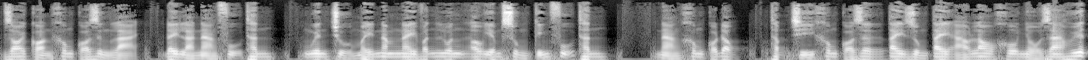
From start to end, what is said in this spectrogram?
roi còn không có dừng lại, đây là nàng phụ thân, nguyên chủ mấy năm nay vẫn luôn âu yếm sùng kính phụ thân. Nàng không có động, thậm chí không có giơ tay dùng tay áo lau khô nhổ ra huyết.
